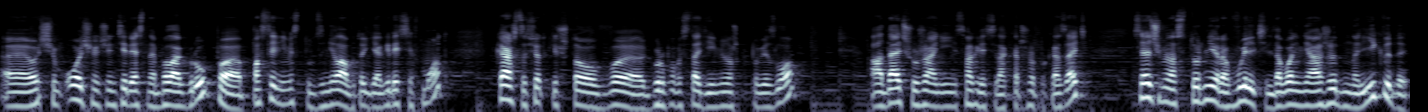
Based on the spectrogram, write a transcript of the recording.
Э, в общем, очень-очень интересная была группа. Последнее место тут заняла в итоге Aggressive Mode. Кажется все-таки, что в групповой стадии немножко повезло. А дальше уже они не смогли себя так хорошо показать. Следующим у нас с турнира вылетели довольно неожиданно ликвиды.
